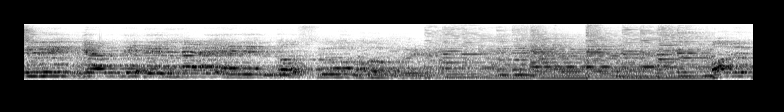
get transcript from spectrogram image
Şirin geldi dinleyelim dostumu Varıp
